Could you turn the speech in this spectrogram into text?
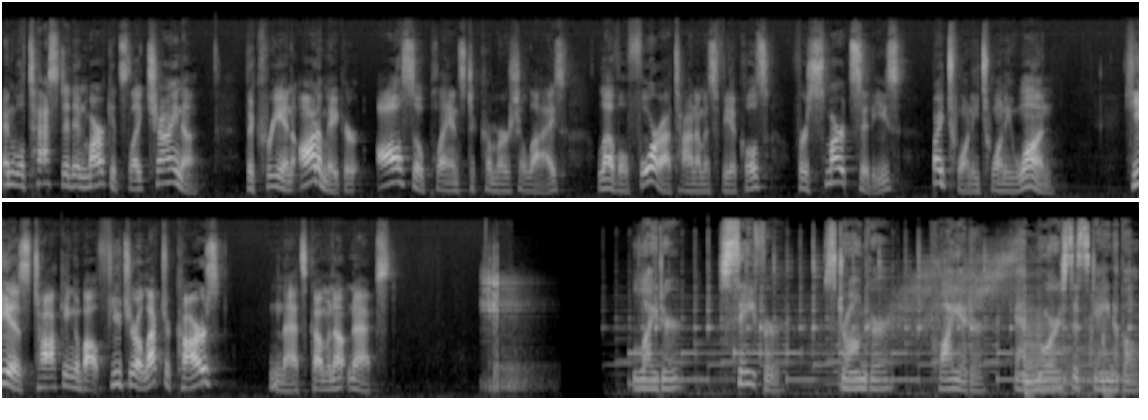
and will test it in markets like China. The Korean automaker also plans to commercialize Level 4 autonomous vehicles for smart cities by 2021. Kia is talking about future electric cars, and that's coming up next. Lighter, safer, stronger, quieter, and more sustainable.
